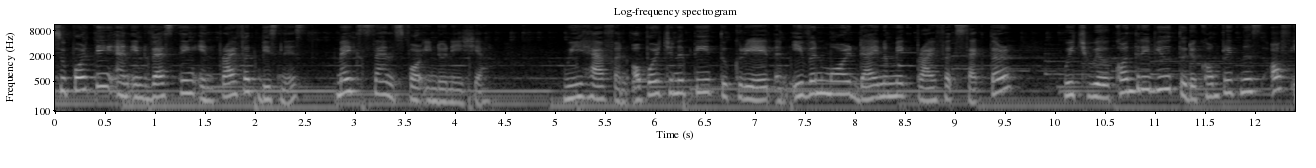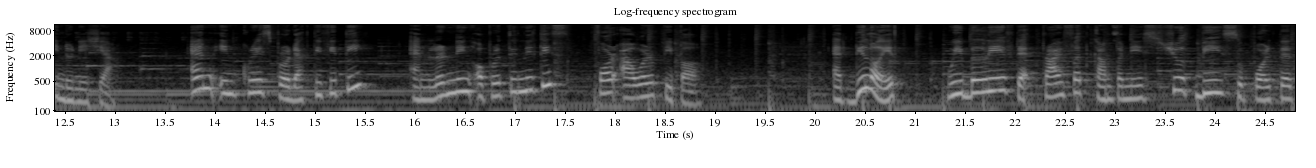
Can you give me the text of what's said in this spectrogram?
Supporting and investing in private business makes sense for Indonesia. We have an opportunity to create an even more dynamic private sector, which will contribute to the completeness of Indonesia and increase productivity and learning opportunities for our people. At Deloitte, we believe that private companies should be supported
